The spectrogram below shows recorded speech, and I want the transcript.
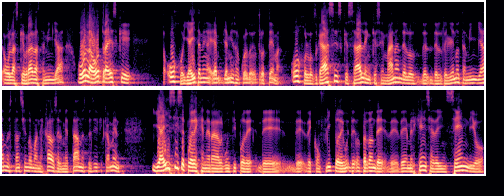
o las quebradas también ya. O la otra es que Ojo, y ahí también ya, me acuerdo de otro tema. Ojo, los gases que salen, que se emanan del relleno también ya no están siendo manejados, el metano específicamente. Y ahí sí se puede generar algún tipo de, conflicto, perdón, de, emergencia, de incendio,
